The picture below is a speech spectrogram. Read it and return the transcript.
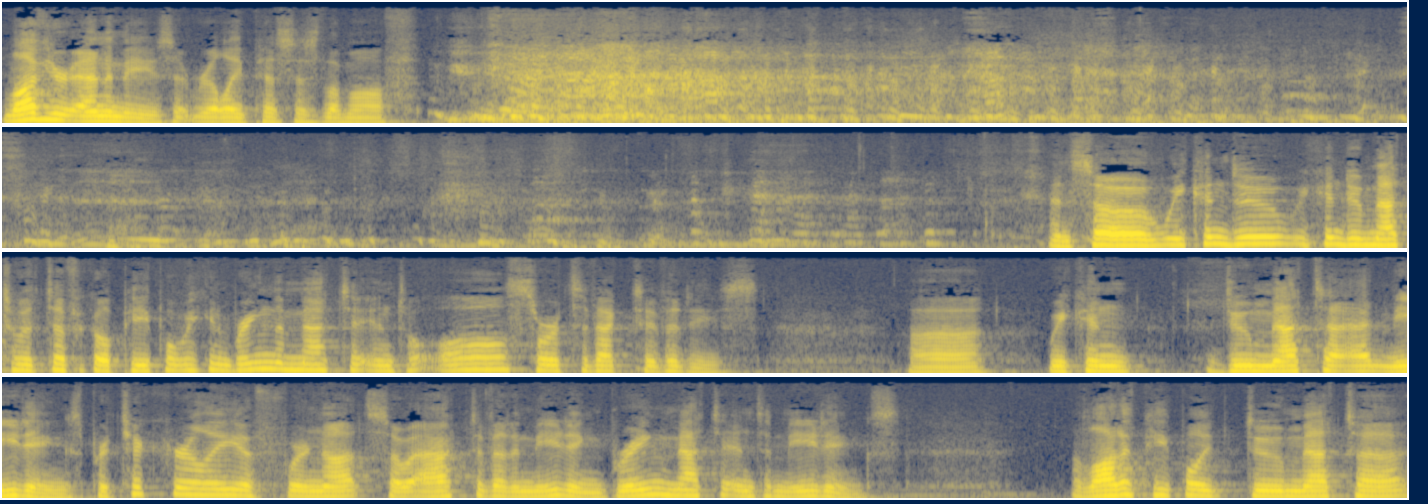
Love your enemies, it really pisses them off. And so we can do we can do metta with difficult people. We can bring the metta into all sorts of activities. Uh, we can do metta at meetings, particularly if we're not so active at a meeting. Bring metta into meetings. A lot of people do metta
